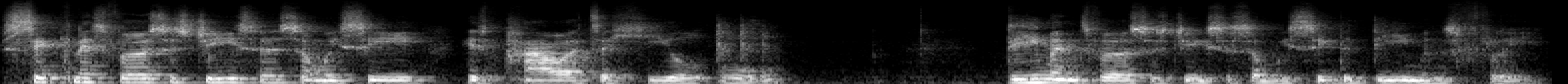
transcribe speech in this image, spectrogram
Sickness versus Jesus and we see his power to heal all. Demons versus Jesus and we see the demons flee.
